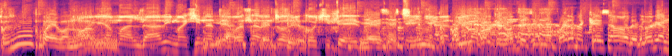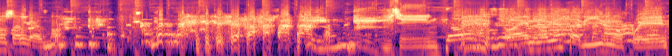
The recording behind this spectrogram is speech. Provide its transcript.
pues un juego, ¿no? No había Y- maldad, imagínate, y- vas adentro del coche y te... Y decías, te "Sí, me llegan- tocó". Yo me acuerdo que no te decían, acuérdate que es sábado de gloria, no salgas, ¿no? Sí. Bueno, no había sadismo, pues.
